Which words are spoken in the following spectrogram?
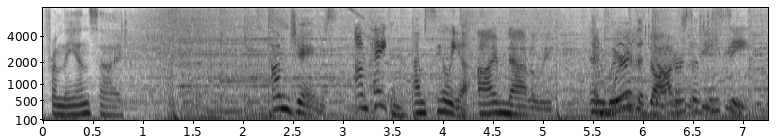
from the inside. I'm James. I'm Peyton. I'm Celia. I'm Natalie. And, and we're, we're, the, the Daughters, Daughters, of DC. DC.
